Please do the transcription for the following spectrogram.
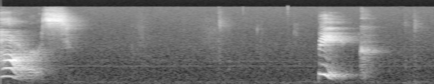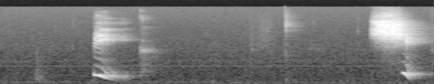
Horse. Pig. Pig. Sheep.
